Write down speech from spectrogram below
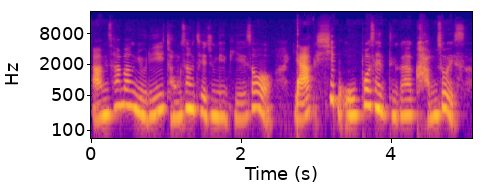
암 사망률이 정상 체중에 비해서 약 15%가 감소했어요.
